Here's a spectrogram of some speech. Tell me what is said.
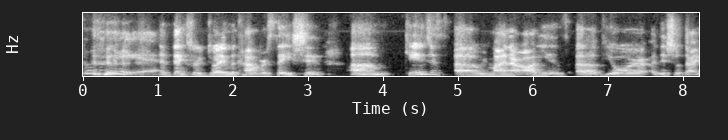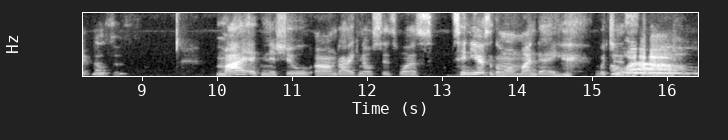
Absolutely. and thanks for joining the conversation. Um, can you just uh, remind our audience of your initial diagnosis? My initial um, diagnosis was 10 years ago on Monday, which is, Wow.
